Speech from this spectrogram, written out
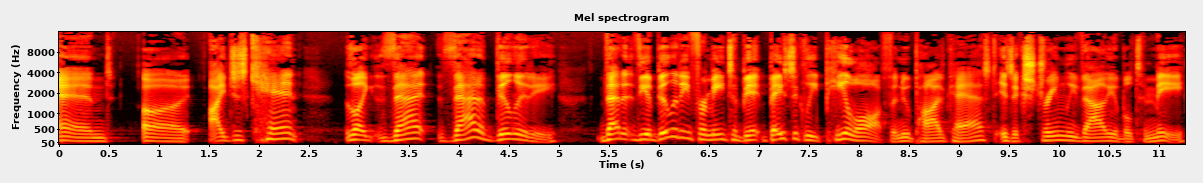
And uh, I just can't like that that ability that the ability for me to be, basically peel off a new podcast is extremely valuable to me.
